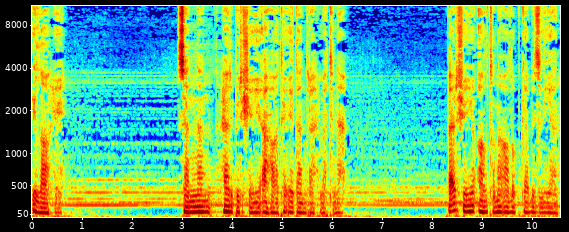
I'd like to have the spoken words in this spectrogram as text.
İlahi, səndən hər bir şeyi əhatə edən rəhmətinə, hər şeyi altına alıb qəbizləyən,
